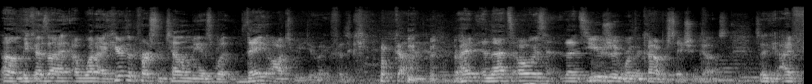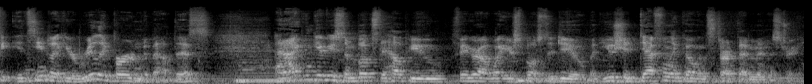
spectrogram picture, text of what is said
Um, because I, what I hear the person telling me is what they ought to be doing for the kingdom of God, right? And that's always that's usually where the conversation goes. So I fe it seems like you're really burdened about this, and I can give you some books to help you figure out what you're supposed to do. But you should definitely go and start that ministry.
